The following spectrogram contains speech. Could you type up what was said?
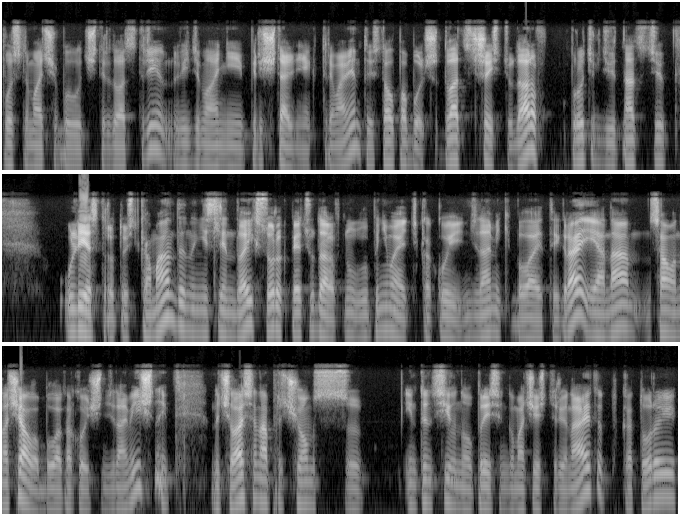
После матча было 4.23. Видимо, они пересчитали некоторые моменты и стало побольше. 26 ударов против 19 у Лестера. То есть команды нанесли на двоих 45 ударов. Ну, вы понимаете, какой динамики была эта игра. И она с самого начала была такой очень динамичной. Началась она причем с интенсивного прессинга Манчестер Юнайтед, который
